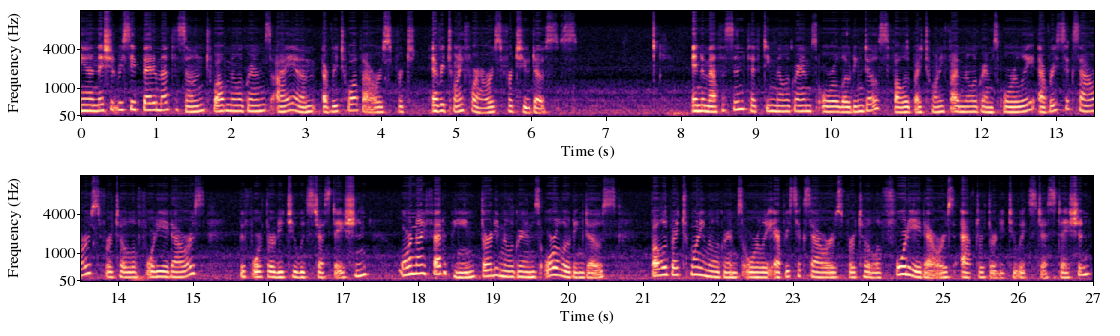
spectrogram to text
And they should receive betamethasone 12 milligrams IM every 12 hours for every 24 hours for two doses. Indomethacin 50 milligrams oral loading dose followed by 25 milligrams orally every 6 hours for a total of 48 hours before 32 weeks gestation, or nifedipine 30 milligrams oral loading dose followed by 20 milligrams orally every 6 hours for a total of 48 hours after 32 weeks gestation,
